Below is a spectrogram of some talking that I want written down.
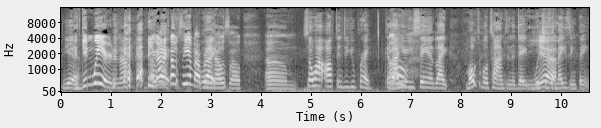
Yeah. It's getting weird, and I, you gotta Right. come see about me. Right. You know, so um, So how often do you pray? Because I hear Oh. you saying like multiple times in the day, which Yeah. is amazing thing.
